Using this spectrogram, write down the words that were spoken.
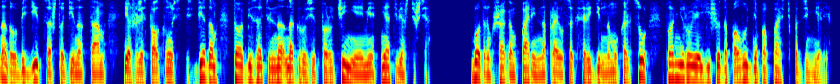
Надо убедиться, что Дина там. Ежели столкнусь с дедом, то обязательно нагрузит поручениями, не отвертишься. Бодрым шагом парень направился к Срединному кольцу, планируя еще до полудня попасть в подземелье.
